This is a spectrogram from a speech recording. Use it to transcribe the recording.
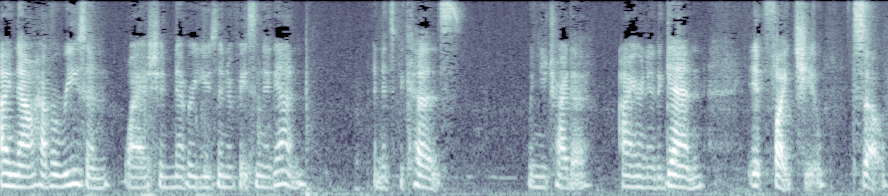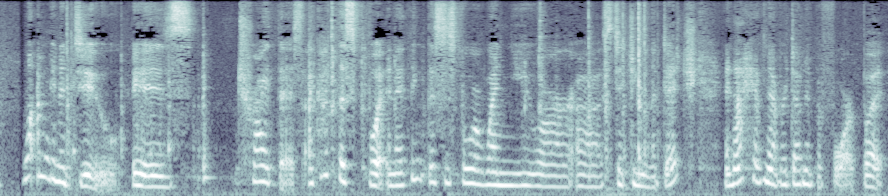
I now have a reason why I should never use interfacing again. And it's because when you try to iron it again, it fights you. So what I'm gonna do is try this. I got this foot and I think this is for when you are uh, stitching in the ditch and I have never done it before but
